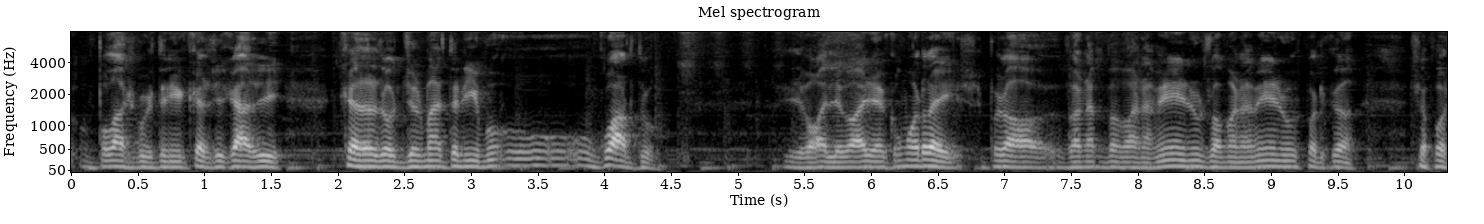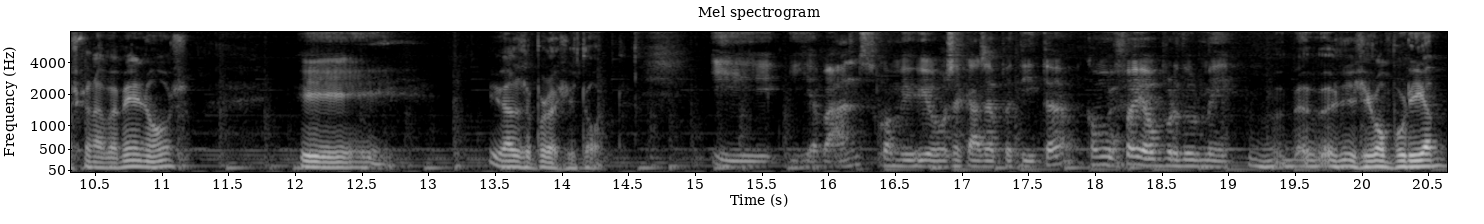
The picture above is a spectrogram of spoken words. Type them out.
Un palàcio, perquè tenia quasi, quasi, cada dos germans teníem un, un, quarto. I llavors, llavors era com a reis, però va anar, va anar menys, va anar menys, perquè la pesca anava menys i, i va desaparèixer tot. I, I abans, quan vivíeu a casa petita, com ho fèieu per dormir? Així com podíem,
